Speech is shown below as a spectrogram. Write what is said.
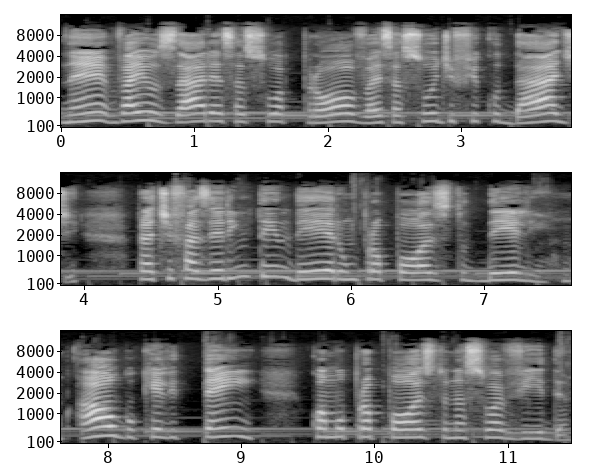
né, vai usar essa sua prova, essa sua dificuldade para te fazer entender um propósito dele, algo que ele tem como propósito na sua vida.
